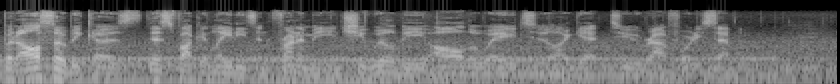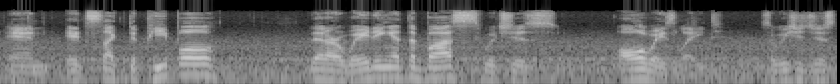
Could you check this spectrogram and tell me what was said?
but also because this fucking lady's in front of me and she will be all the way till I get to Route 47. And it's like the people that are waiting at the bus, which is always late. So we should just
